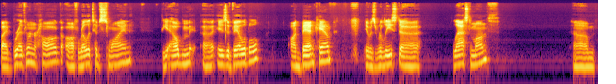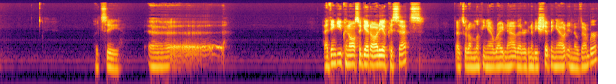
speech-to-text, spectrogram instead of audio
by Brethren Hogg off Relative Swine. The album uh, is available on Bandcamp. It was released uh, last month. Um, let's see. Uh, I think you can also get audio cassettes. That's what I'm looking at right now that are going to be shipping out in November.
